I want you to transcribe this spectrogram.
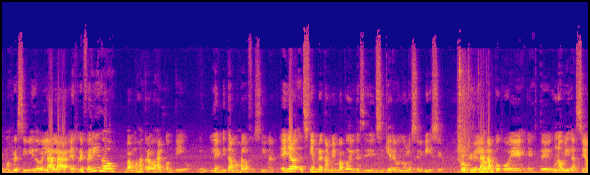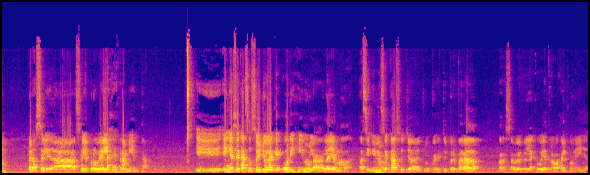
Hemos recibido ¿verdad? La, el referido, vamos a trabajar contigo. Le invitamos a la oficina. Ella siempre también va a poder decidir si quiere o no los servicios. Ok, ¿verdad? claro. Tampoco es este, una obligación, pero se le da, se le provee las herramientas. Eh, en ese caso soy yo la que origino la, la llamada, así que en Claro. ese caso ya yo pues estoy preparada para saber ¿verdad? que voy a trabajar con ella.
